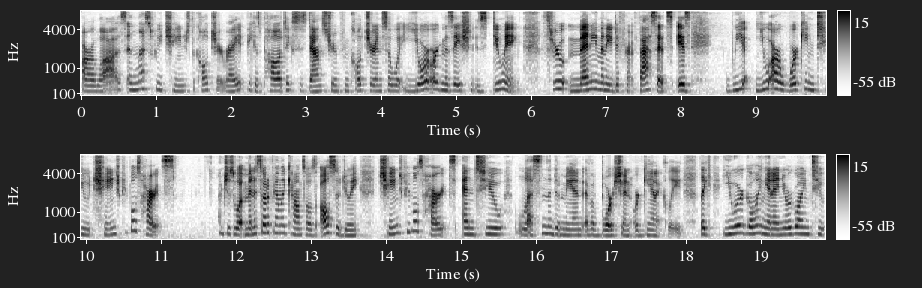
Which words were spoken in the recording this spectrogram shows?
our laws unless we change the culture, right? Because politics is downstream from culture. And so what your organization is doing through many, many different facets is we you are working to change people's hearts which is what Minnesota Family Council is also doing, change people's hearts and to lessen the demand of abortion organically. Like you are going in and you're going to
